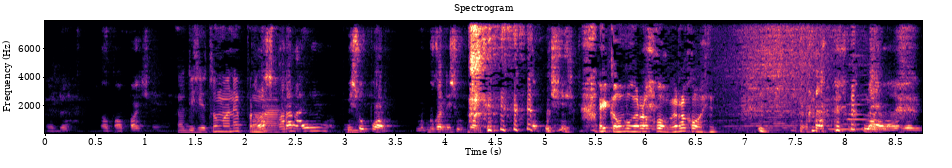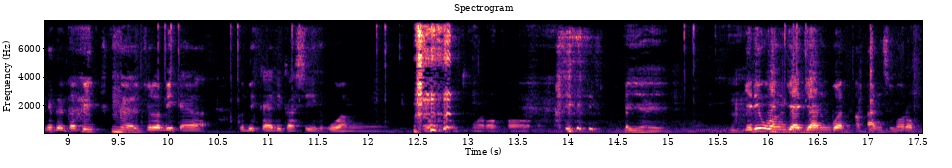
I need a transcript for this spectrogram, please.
Udah nggak apa-apa sih Nah di situ mana malah pernah? sekarang aing disupport bukan disupport tapi Eh kamu ngerokok ngerokok. nah gitu tapi Enggak. itu lebih kayak lebih kayak dikasih uang uang untuk ngerokok Iya iya. jadi uang jajan buat makan sama rokok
